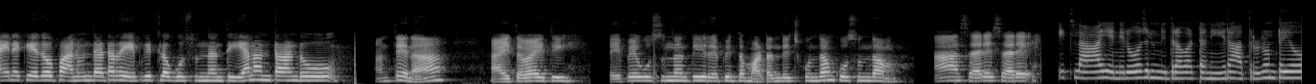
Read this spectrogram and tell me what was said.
ఆయనకేదో పని ఉందట రేపు గిట్లా కూర్చుందని తీ అని అంటాండు. అంతేనా? అయితే అయితే. రేపే కూసుందంతి రేపు ఇంత మటన్ తెచ్చుకుందాం కూసుందాం. ఆ సరే సరే. ఇట్లా ఎన్ని రోజులు నిద్ర పట్టని రాత్రులు ఉంటాయో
